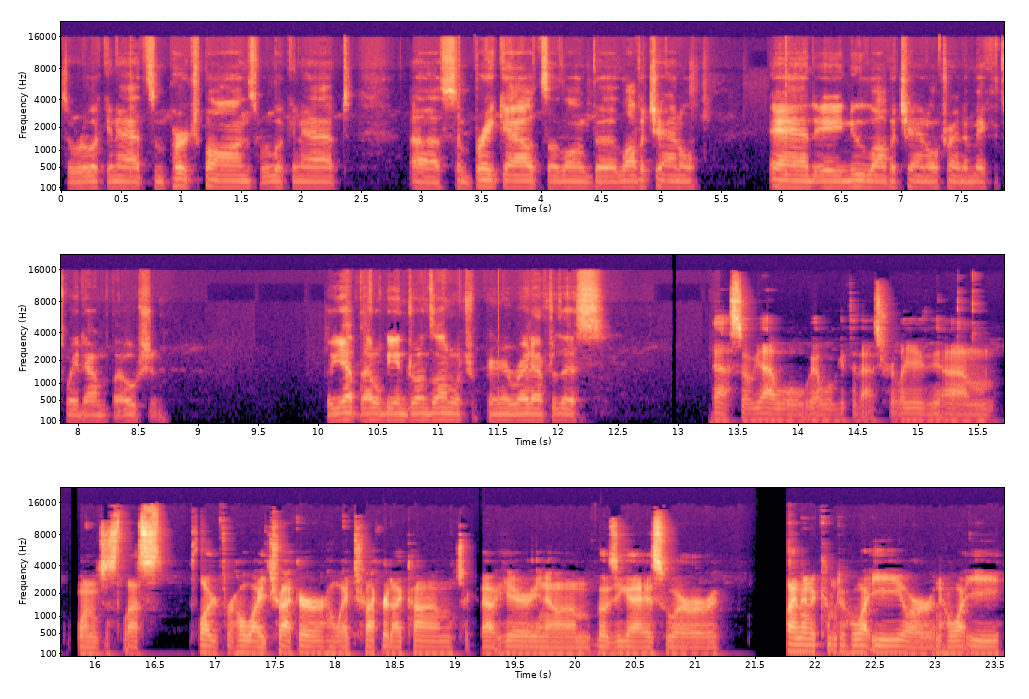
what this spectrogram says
So we're looking at some perch ponds. We're looking at uh, some breakouts along the lava channel and a new lava channel trying to make its way down to the ocean. So, yep, that'll be in Drones On, which will premiere right after this. Yeah, so yeah, we'll yeah, we'll get to that shortly. Um, one just last plug for Hawaii Tracker, hawaiitracker.com. Check it out here. You know, um, those of you guys who are planning to come to Hawaii or in Hawaii,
